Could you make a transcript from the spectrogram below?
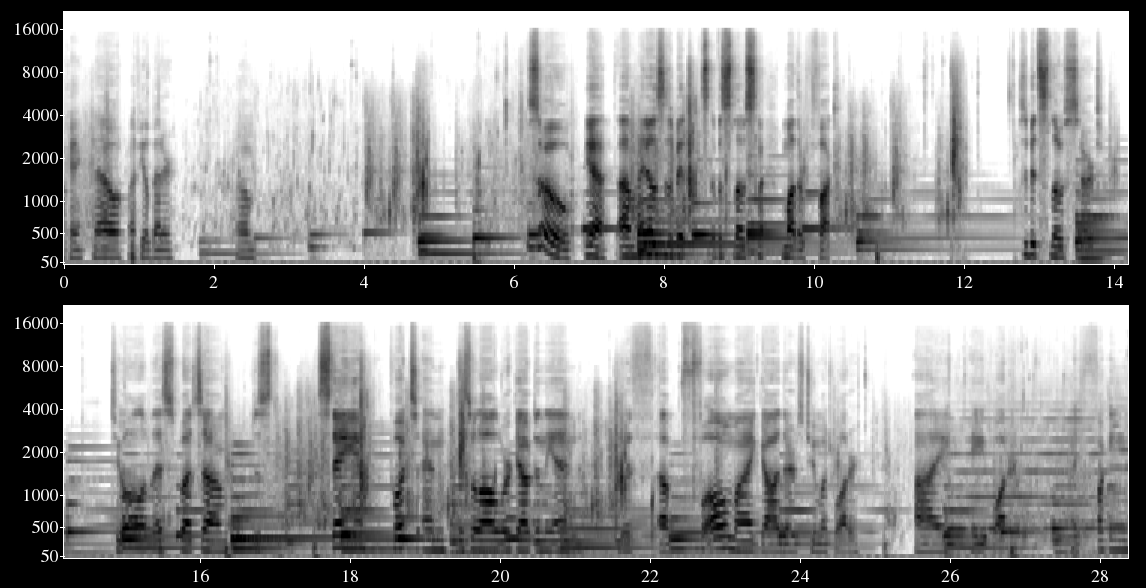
Okay, now I feel better. Um. So, yeah, um, I know this is a bit of a slow motherfuck. It's a bit slow start to all of this, but um, just stay put and this will all work out in the end with, um, oh my god, there's too much water. I hate water. I fucking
